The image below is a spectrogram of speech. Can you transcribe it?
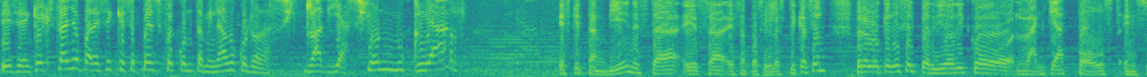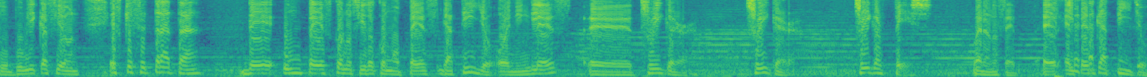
Dicen, qué extraño, parece que ese pez fue contaminado con radiaci- radiación nuclear. Es que también está esa, esa posible explicación, pero lo que dice el periódico Rakyat Post en su publicación es que se trata de un pez conocido como pez gatillo o en inglés eh, trigger, trigger, trigger fish. Bueno, no sé, el, el pez gatillo,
